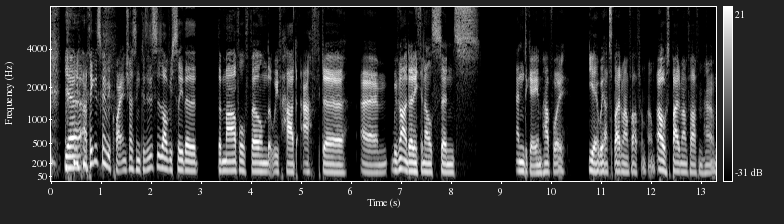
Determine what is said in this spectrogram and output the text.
yeah, I think it's going to be quite interesting because this is obviously the the Marvel film that we've had after. Um, we've not had anything else since Endgame, have we? Yeah, we had Spider-Man Far From Home. Oh, Spider-Man: Far From Home.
